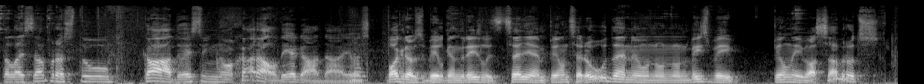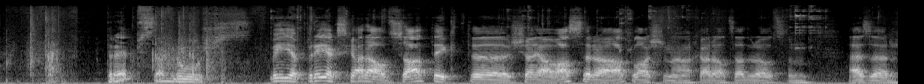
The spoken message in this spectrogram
Tā, lai saprastu, kādu es viņu no Haralda iegādājos. Pagrabs bija gandrīz līdz ceļiem, pilns ar ūdeni, un, un, un viss bija pilnībā sabrucis. Treps sagrūžas. Bija prieks Haraldu satikt eh, šajā vasarā, atklāšanā. Haralds atbrauc un ezeru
